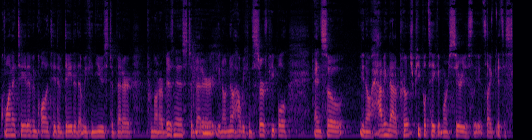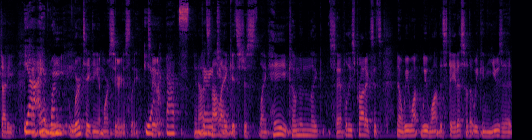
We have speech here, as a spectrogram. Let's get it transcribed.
quantitative and qualitative data that we can use to better promote our business, to better mm-hmm. you know know how we can serve people. And so you know having that approach people take it more seriously it's like it's a study yeah and, I had we, one... we're taking it more seriously yeah too. that's you know it's not true. like it's just like hey come and like sample these products it's no we want we want this data so that we can use it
